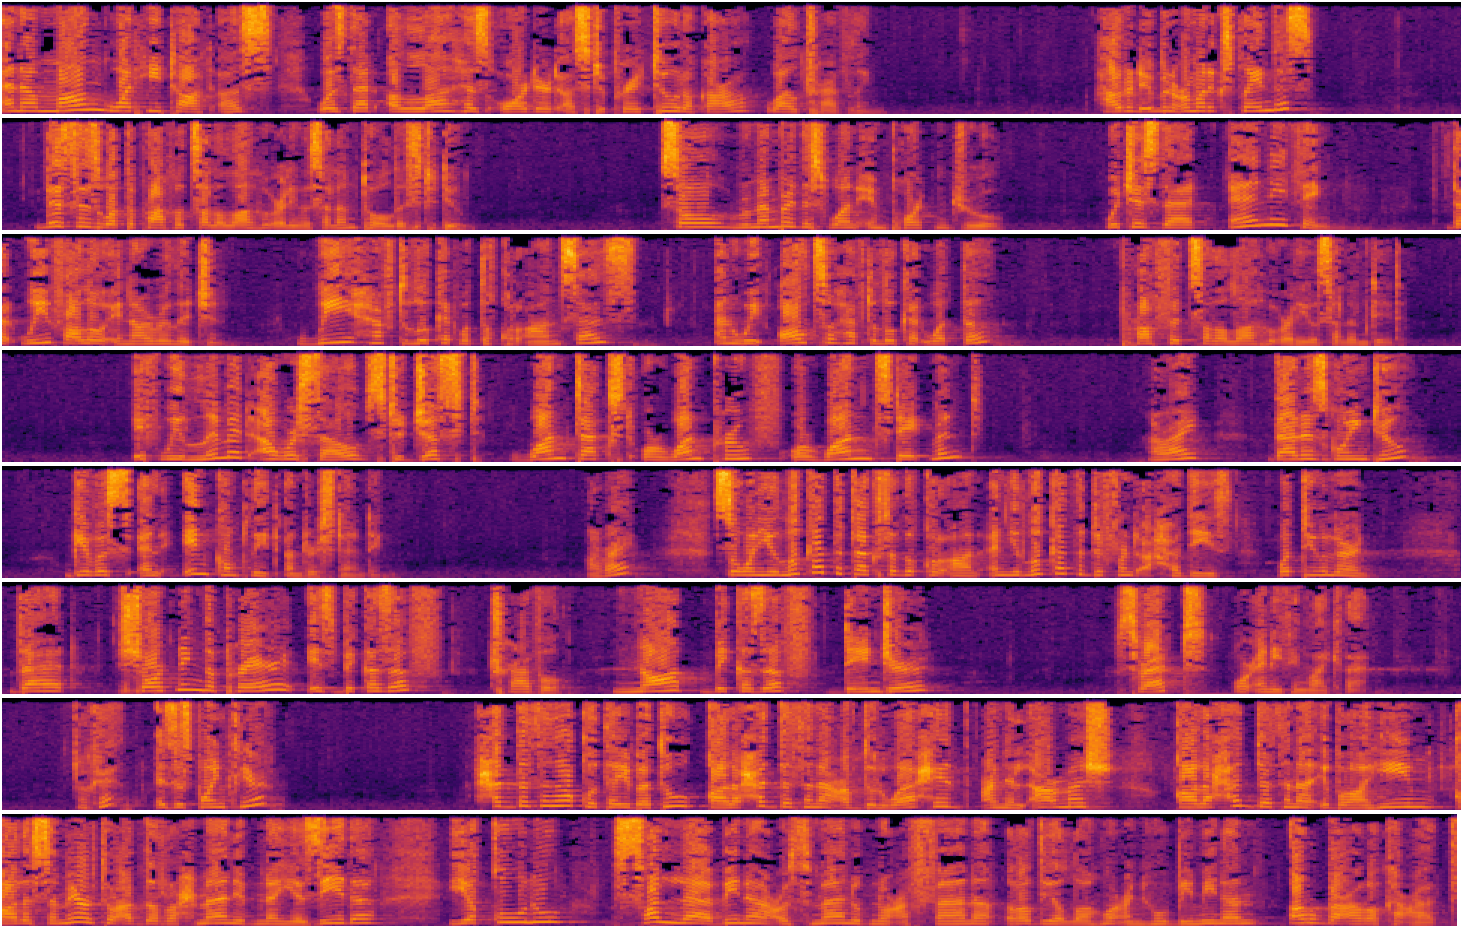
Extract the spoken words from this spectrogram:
And among what he taught us was that Allah has ordered us to pray two rak'ah while traveling. How did Ibn Umar explain this? This is what the Prophet ﷺ told us to do. So remember this one important rule, which is that anything that we follow in our religion, we have to look at what the Quran says, and we also have to look at what the Prophet ﷺ did. If we limit ourselves to just one text or one proof or one statement, alright, that is going to give us an incomplete understanding. Alright? So when you look at the text of the Quran and you look at the different ahadith, what do you learn? That shortening the prayer is because of travel, not because of danger, threat, or anything like that. Okay? Is this point clear? حدثنا قتيبة قال حدثنا عبد الواحد عن الأعمش قال حدثنا إبراهيم قال سمعت عبد الرحمن بن يزيد يقول صلى بنا عثمان بن عفان رضي الله عنه بمنى أربع ركعات.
